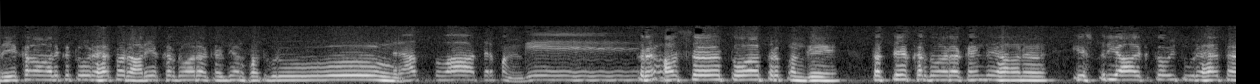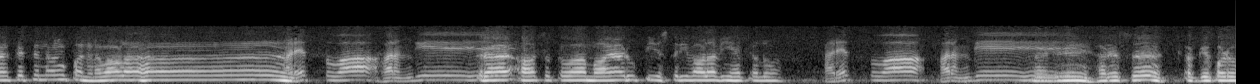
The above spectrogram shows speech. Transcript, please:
ਰੇਖਾ ਆਲਕ ਤੋਂ ਰਹਿਤ ਰਾਰੇ ਅੱਖਰ ਦੁਆਰਾ ਕਹਿੰਦੇ ਹਨ ਸਤਿਗੁਰੂ। ਰਸਤਵਾ ਤਰਭੰਗੇ ਤਰ ਅਸ ਤੋਂ ਤਰਪੰਗੇ ਤੱਤੇ ਅੱਖਰ ਦੁਆਰਾ ਕਹਿੰਦੇ ਹਨ ਇਸਤਰੀ ਆਲਕ ਤੋਂ ਵੀ ਤੂੰ ਰਹਿਤ ਹੈ ਤੇ ਤਿੰਨਾਂ ਨੂੰ ਭੰਨਣ ਵਾਲਾ ਹੈ। ਹਰਿਸਤਵਾ ਹਰੰਗੇ। ਅਸ ਤੋਂ ਮਾਇਆ ਰੂਪੀ ਇਸਤਰੀ ਵਾਲਾ ਵੀ ਹੈ ਚਲੋ। ਹਰਿਸਤਵਾ ਹਰੰਗੇ। ਹਾਂਜੀ ਹਰਸ ਅੱਗੇ ਪੜੋ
